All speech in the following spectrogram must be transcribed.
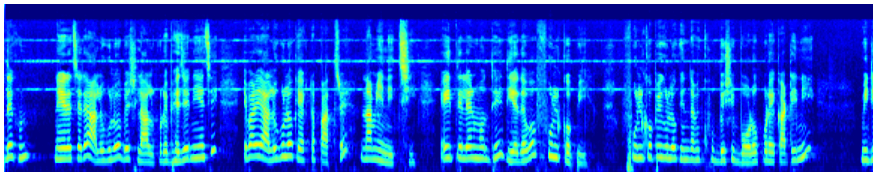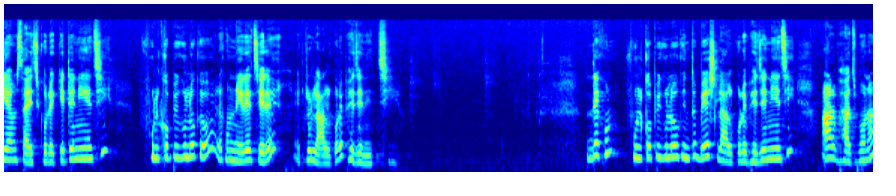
দেখুন, নেড়ে চেড়ে আলুগুলো বেশ লাল করে ভেজে নিয়েছি। এবার এই আলুগুলোকে একটা পাত্রে নামিয়ে নিচ্ছি। এই তেলের মধ্যেই দিয়ে দেবো ফুলকপি। ফুলকপিগুলো কিন্তু আমি খুব বেশি বড় করে কাটিনি, মিডিয়াম সাইজ করে কেটে নিয়েছি। ফুলকপিগুলোকেও এরকম নেড়ে চেড়ে একটু লাল করে ভেজে নিচ্ছি। দেখুন, ফুলকপিগুলোও কিন্তু বেশ লাল করে ভেজে নিয়েছি, আর ভাজবো না।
